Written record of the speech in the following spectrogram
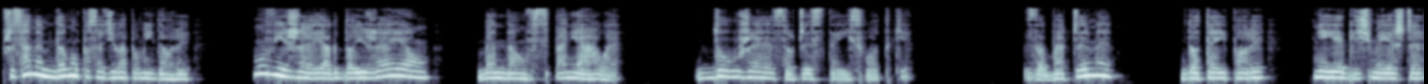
przy samym domu posadziła pomidory. Mówi, że jak dojrzeją, będą wspaniałe, duże, soczyste i słodkie. Zobaczymy. Do tej pory nie jedliśmy jeszcze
